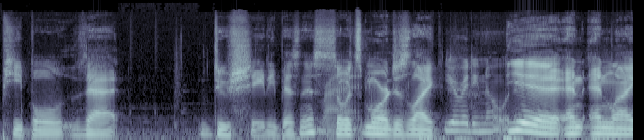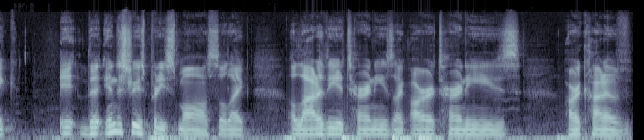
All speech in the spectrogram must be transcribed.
people that do shady business. So it's more just like You already know what yeah, and and like it, the industry is pretty small, so like a lot of the attorneys, like our attorneys, are kind of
